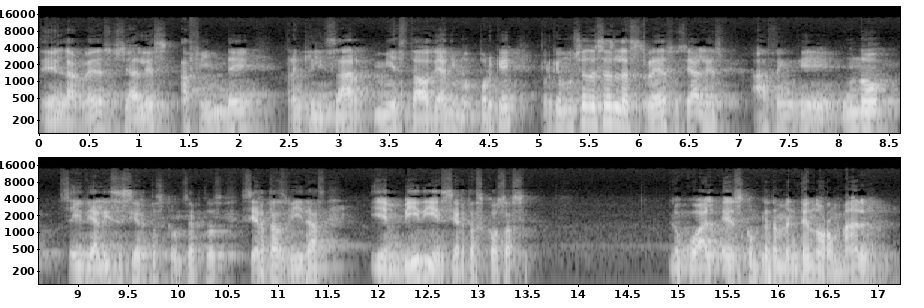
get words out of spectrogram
de las redes sociales a fin de tranquilizar mi estado de ánimo. ¿Por qué? Porque muchas veces las redes sociales hacen que uno se idealice ciertos conceptos, ciertas vidas y envidie ciertas cosas, lo cual es completamente normal.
